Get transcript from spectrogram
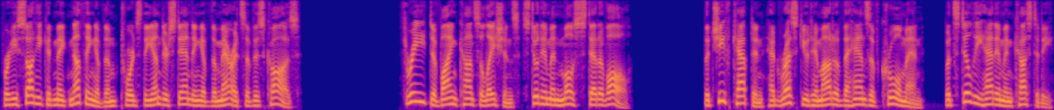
for he sought he could make nothing of them towards the understanding of the merits of his cause. Three divine consolations stood him in most stead of all. The chief captain had rescued him out of the hands of cruel men, but still he had him in custody,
